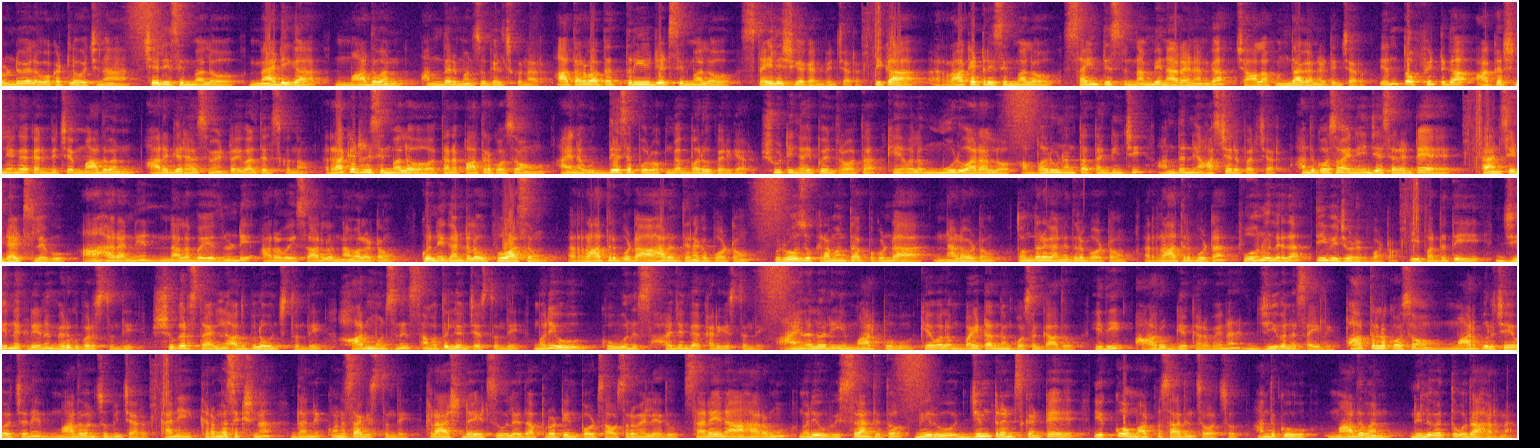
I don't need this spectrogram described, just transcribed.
రెండు వేల ఒకటిలో వచ్చిన చెలి సినిమాలో మ్యాడీగా మాధవన్ అందరి మనసు గెలుచుకున్నారు. ఆ తర్వాత త్రీ ఇడియట్ సినిమాలో స్టైలిష్గా కనిపించారు. ఇక రాకెటరీ సినిమాలో సైంటిస్ట్ నంబి నారాయణన్గా చాలా హుందాగా నటించారు. ఎంతో ఫిట్గా ఆకర్షణీయంగా కనిపించే మాధవన్ ఆరోగ్య రహస్యం ఏంటో ఇవాళ తెలుసుకుందాం. రాకెటరీ సినిమాలో తన పాత్ర కోసం ఆయన ఉద్దేశపూర్వకంగా బరువు పెరిగారు. షూటింగ్ అయిపోయిన తర్వాత కేవలం మూడు వారాల్లో ఆ బరువునంతా తగ్గించి అందరినీ ఆశ్చర్యపరిచారు. అందుకోసం ఆయన ఏం చేశారంటే ఫ్యాన్సీ డైట్స్ లేవు. ఆహారాన్ని నలభై ఐదు నుండి అరవై సార్లు నమలటం కొన్ని గంటల ఉపవాసం రాత్రిపూట ఆహారం తినకపోవటం రోజు క్రమం తప్పకుండా నడవటం తొందరగా నిద్రపోవటం రాత్రిపూట ఫోను లేదా టీవీ చూడకపోవటం. ఈ పద్ధతి జీర్ణక్రియను మెరుగుపరుస్తుంది షుగర్ స్థాయిలను అదుపులో ఉంచుతుంది హార్మోన్స్ని సమతుల్యం చేస్తుంది మరియు కొవ్వుని సహజంగా కరిగిస్తుంది. ఆయనలోని ఈ మార్పు కేవలం బయట అందం కోసం కాదు ఇది ఆరోగ్యకరమైన జీవన శైలి. పాత్రల కోసం మార్పులు చేయవచ్చని మాధవన్ చూపించారు కానీ క్రమశిక్షణ దాన్ని కొనసాగిస్తుంది. క్రాష్ డైట్స్ లేదా ప్రోటీన్ పౌడర్స్ అవసరమే లేదు. సరైన ఆహారము మరియు విశ్రాంతితో మీరు జిమ్ ట్రెండ్స్ కంటే ఎక్కువ మార్పు సాధించవచ్చు. అందుకు మాధవన్ నిలువెత్తు ఉదాహరణ.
